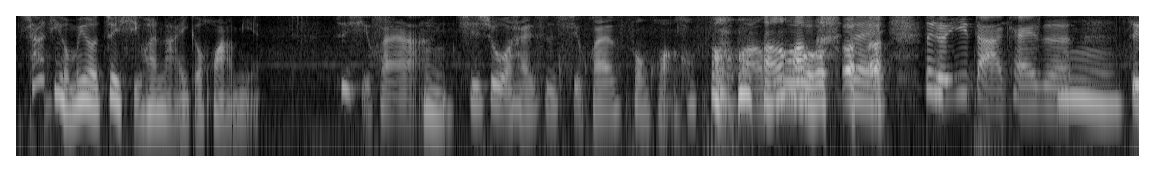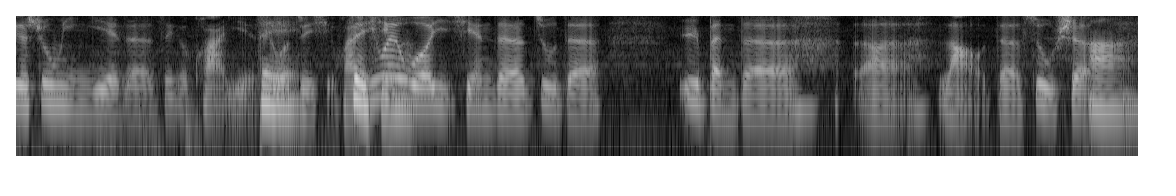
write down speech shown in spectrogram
沙姐有没有最喜欢哪一个画面？最喜欢啊，嗯，其实我还是喜欢凤凰凤凰木，对，就一打开的这个书名页的这个跨页是我最喜欢，因为我以前的住的日本的呃老的宿舍啊，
